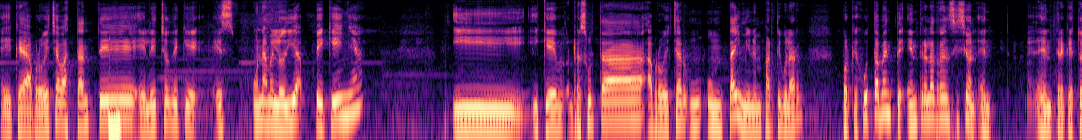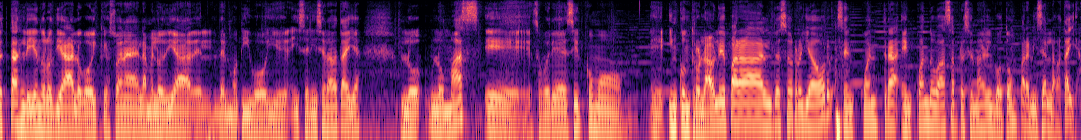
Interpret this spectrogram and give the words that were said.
eh, que aprovecha bastante el hecho de que es una melodía pequeña y, y que resulta aprovechar un, un timing en particular porque justamente entre la transición en- entre que tú estás leyendo los diálogos y que suena la melodía del, del motivo y, y se inicia la batalla, lo, lo más, eh, se podría decir como eh, incontrolable para el desarrollador se encuentra en cuando vas a presionar el botón para iniciar la batalla.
